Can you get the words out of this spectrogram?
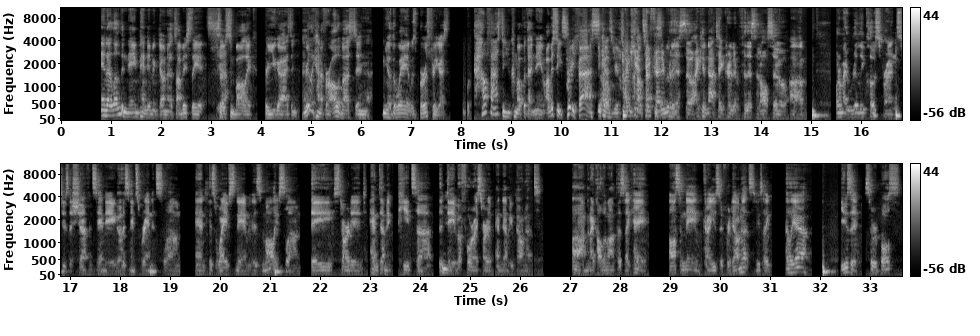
And I love the name Pandemic Donuts. Obviously, it's so Yeah. symbolic for you guys and really kind of for all of us and, you know, the way it was birthed for you guys. How fast did you come up with that name? Obviously, pretty fast because So, you're I talking about how can't take credit for this, so I could not take credit for this at all. So, um, one of my really close friends, who's a chef in San Diego, his name's Brandon Sloan, and his wife's name is Molly Sloan. They started Pandemic Pizza the Mm. day before I started Pandemic Donuts. Um, and I called him up. I was like, "Hey, awesome name. Can I use it for donuts?" He's like, "Hell yeah, use it." So we're both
